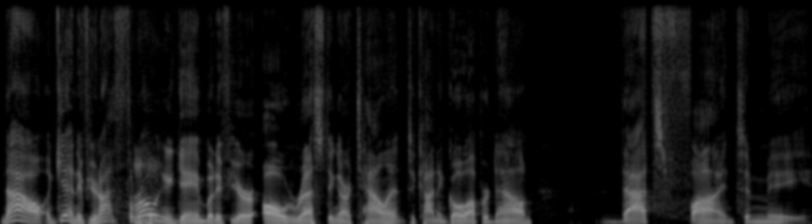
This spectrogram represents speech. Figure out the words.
Now, again, if you're not mm-hmm. throwing a game, but if you're, oh, resting our talent to kind of go up or down, that's fine to me.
